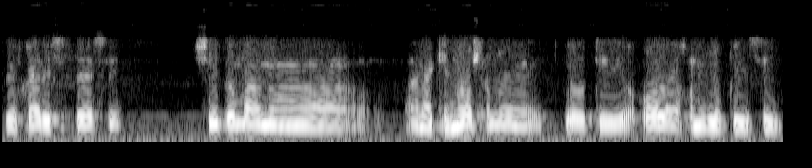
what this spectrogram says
ευχάριστη θέση σύντομα να ανακοινώσουμε ότι όλα έχουν υλοποιηθεί.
